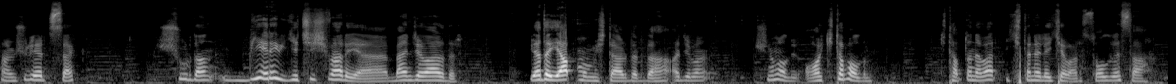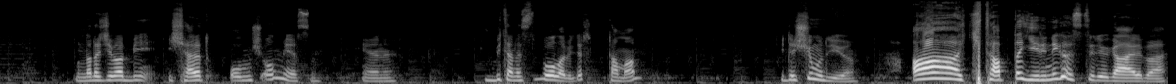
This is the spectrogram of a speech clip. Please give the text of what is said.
Tamam şuraya açsak. Şuradan bir yere bir geçiş var ya. Bence vardır. Ya da yapmamışlardır daha. Acaba şunu mu alıyorum? Aa kitap aldım. Kitapta ne var? İki tane leke var. Sol ve sağ. Bunlar acaba bir işaret olmuş olmayasın? Yani. Bir tanesi bu olabilir. Tamam. Bir de şu mu diyor? Aa kitapta yerini gösteriyor galiba.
